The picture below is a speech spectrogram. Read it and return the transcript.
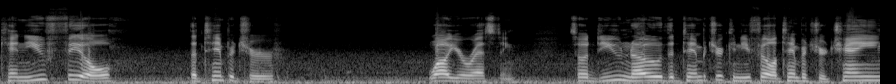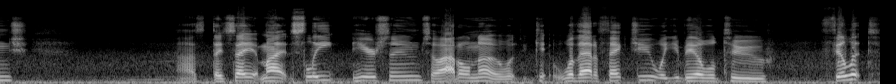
Can you feel the temperature while you're resting? So, do you know the temperature? Can you feel a temperature change? Uh, they say it might sleet here soon, so I don't know. Will that affect you? Will you be able to feel it?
